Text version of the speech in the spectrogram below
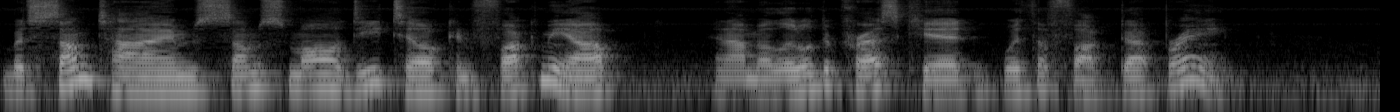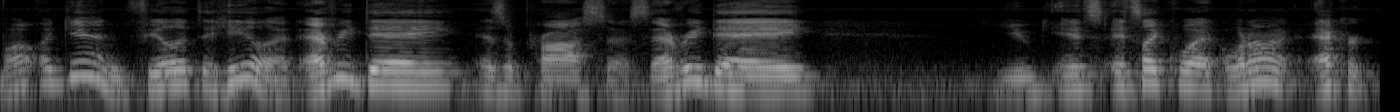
but sometimes some small detail can fuck me up, and I'm a little depressed kid with a fucked up brain. Well, again, feel it to heal it. Every day is a process. Every day, you it's it's like what what on Eckhart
